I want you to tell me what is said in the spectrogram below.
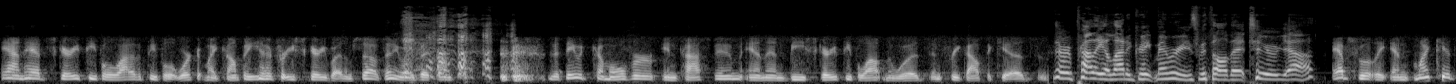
and had scary people. A lot of the people that work at my company, they're pretty scary by themselves anyway. But um, that they would come over in costume and then be scary people out in the woods and freak out the kids. And There were probably a lot of great memories with all that, too. Yeah. absolutely. And my kids,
